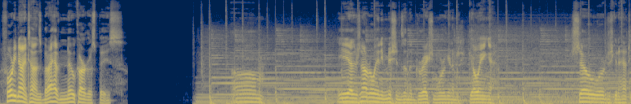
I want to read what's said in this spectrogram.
49 tons, but I have no cargo space. Um, yeah, there's not really any missions in the direction we're going to be going. So we're just going to have to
